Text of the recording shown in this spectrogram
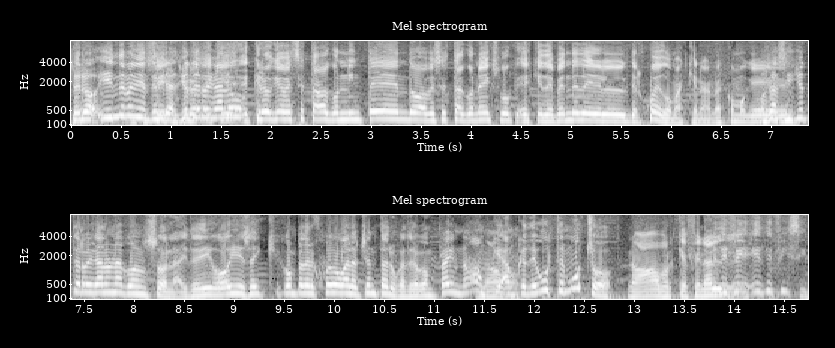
Pero independiente, Sí, mira, yo te que regalo. creo que a veces estaba con Nintendo, a veces está con Xbox. Es que depende del, del juego más que nada. No es como que. O sea, si yo te regalo una consola y te digo, oye, ¿sabes que comprar el juego vale 80 lucas? ¿Te lo compráis? No, aunque, No, aunque te guste mucho. No, porque al final. Es, es difícil.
